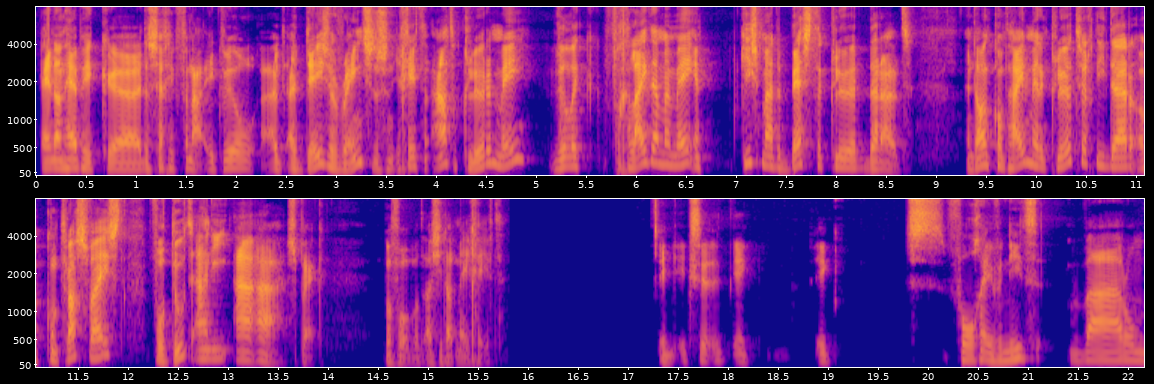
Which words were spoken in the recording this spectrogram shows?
En dan heb ik, dan zeg ik van, nou, ik wil uit, uit deze range, dus je geeft een aantal kleuren mee, wil ik, vergelijk daar maar mee en kies maar de beste kleur daaruit. En dan komt hij met een kleur terug die daar contrastwijs voldoet aan die AA-spec. Bijvoorbeeld, als je dat meegeeft. Ik, ik, ik, ik, volg even niet waarom.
